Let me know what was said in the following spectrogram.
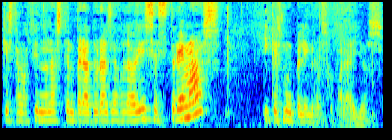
que están haciendo unas temperaturas, ya sabéis, extremas y que es muy peligroso para ellos.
